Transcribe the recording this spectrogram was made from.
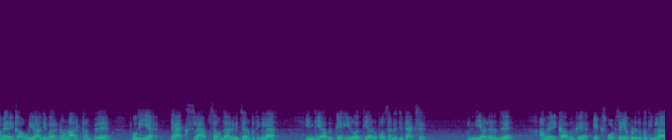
அமெரிக்காவுடைய அதிபர் டொனால்ட் ட்ரம்ப் புதிய டேக்ஸ் ஸ்லாப்ஸை வந்து அறிவிச்சார் பார்த்தீங்களா? இந்தியாவுக்கு இருபத்தி ஆறு பர்சன்டேஜ் டேக்ஸு இந்தியாவிலேருந்து அமெரிக்காவுக்கு எக்ஸ்போர்ட் செய்யப்படுது பார்த்தீங்களா?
